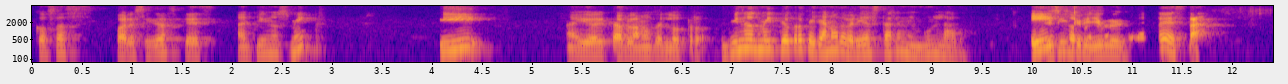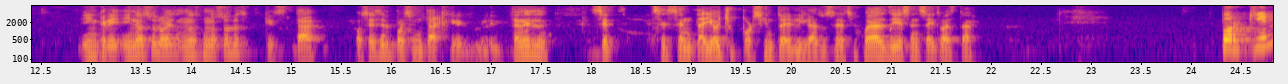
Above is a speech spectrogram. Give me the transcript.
cosas parecidas que es a Gino Smith. Y ahí ahorita hablamos del otro. Gino Smith yo creo que ya no debería estar en ningún lado. Y es increíble. Está. y no solo, es, no, solo es que está, o sea, es el porcentaje. Está en el 68% de ligas. O sea, si juegas 10 en 6 va a estar. ¿Por quién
